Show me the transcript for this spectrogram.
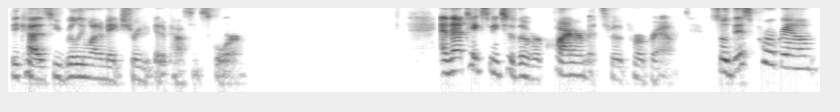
because you really want to make sure you get a passing score. And that takes me to the requirements for the program. So this program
